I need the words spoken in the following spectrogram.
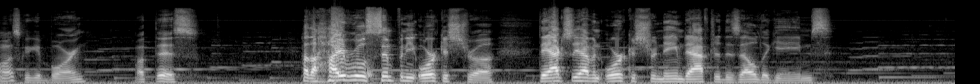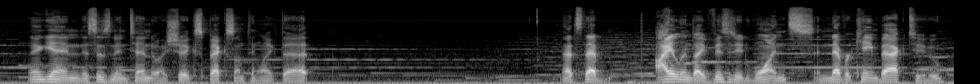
Well, this could get boring. About this. How the Hyrule Symphony Orchestra. They actually have an orchestra named after the Zelda games. And again, this is Nintendo. I should expect something like that. That's that island I visited once and never came back to.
